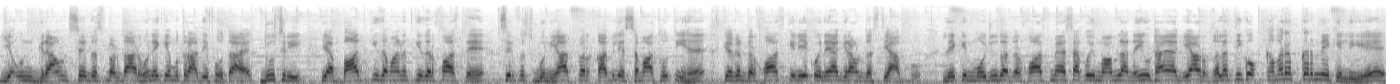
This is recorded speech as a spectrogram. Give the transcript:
ये उन ग्राउंड से दस्तबरदार होने के मुतरदिफ होता है। दूसरी, या बाद की जमानत की दरख्वास्तें सिर्फ़ उस बुनियाद पर काबिल समात होती हैं कि अगर दरख्वास्त के लिए कोई नया ग्राउंड दस्तियाब हो, लेकिन मौजूदा दरख्वास्त में ऐसा कोई मामला नहीं उठाया गया और गलती को कवरअप करने के लिए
